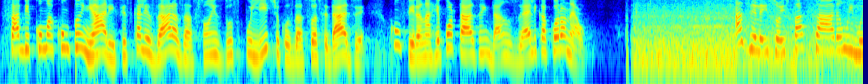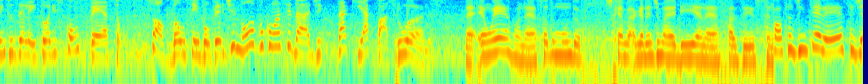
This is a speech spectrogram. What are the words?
sabe como acompanhar e fiscalizar as ações dos políticos da sua cidade? Confira na reportagem da Angélica Coronel. As eleições passaram e muitos eleitores confessam, só vão se envolver de novo com a cidade daqui a quatro anos. É um erro, né? Todo mundo, acho que a grande maioria, né, faz isso. Falta de interesse, de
